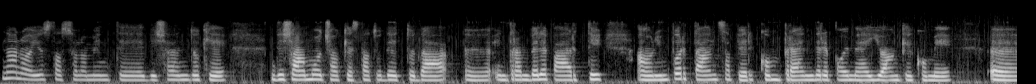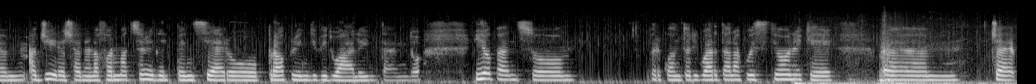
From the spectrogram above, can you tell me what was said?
No, no, io sto solamente dicendo che diciamo, ciò che è stato detto da eh, entrambe le parti ha un'importanza per comprendere poi meglio anche come ehm, agire, cioè nella formazione del pensiero proprio individuale, intendo. Io penso, per quanto riguarda la questione, che, ehm, cioè,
